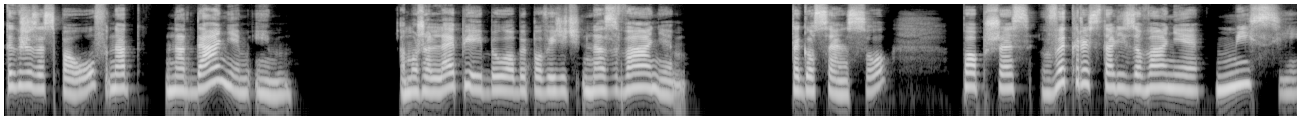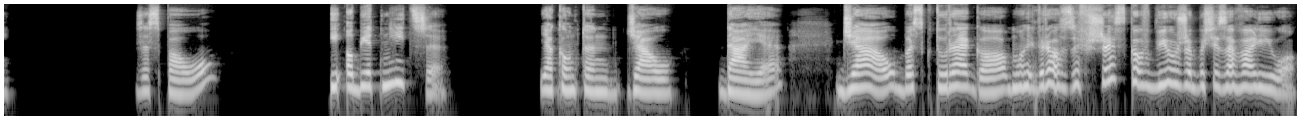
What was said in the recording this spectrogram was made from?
tychże zespołów nad nadaniem im, a może lepiej byłoby powiedzieć nazwaniem tego sensu, poprzez wykrystalizowanie misji zespołu i obietnicy, jaką ten dział daje. Dział, bez którego, moi drodzy, wszystko w biurze by się zawaliło.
